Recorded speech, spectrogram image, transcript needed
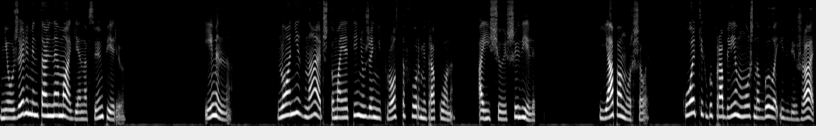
Неужели ментальная магия на всю империю? Именно. Но они знают, что моя тень уже не просто в форме дракона, а еще и шевелится. Я поморщилась. Скольких бы проблем можно было избежать,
